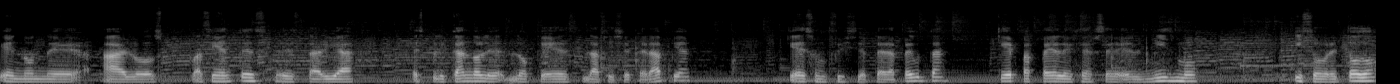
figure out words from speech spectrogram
en donde a los pacientes estaría explicándole lo que es la fisioterapia, qué es un fisioterapeuta, qué papel ejerce el mismo y sobre todo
